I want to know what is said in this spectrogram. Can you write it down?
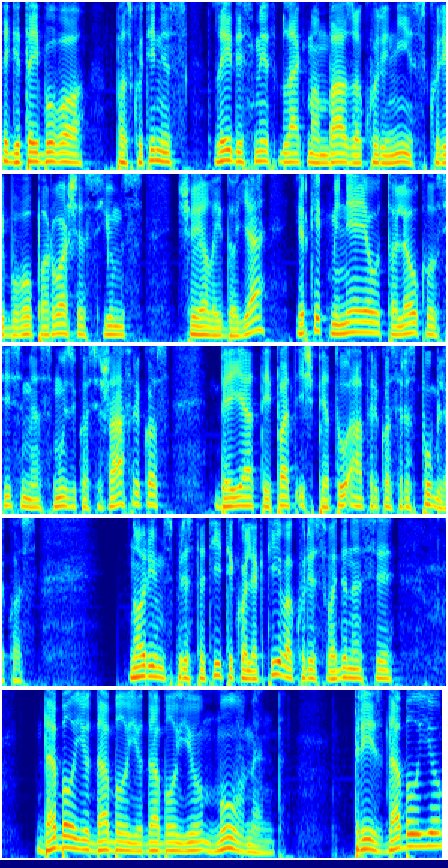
Taigi tai buvo paskutinis Lady Smith Black Mambazo kūrinys, kurį buvau paruošęs jums šioje laidoje ir kaip minėjau, toliau klausysimės muzikos iš Afrikos, beje, taip pat iš Pietų Afrikos Respublikos. Noriu jums pristatyti kolektyvą, kuris vadinasi WWW Movement. 3W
